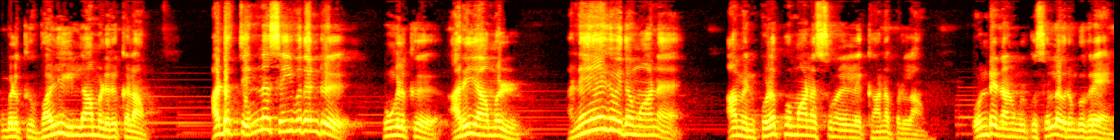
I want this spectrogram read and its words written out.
உங்களுக்கு வழி இல்லாமல் இருக்கலாம். அடுத்து என்ன செய்வதென்று உங்களுக்கு அறியாமல் அநேக விதமான ஆமீன் குழப்பமான சூழ்நிலையில் காணப்படலாம். ஒன்றை நான் உங்களுக்கு சொல்ல விரும்புகிறேன்.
